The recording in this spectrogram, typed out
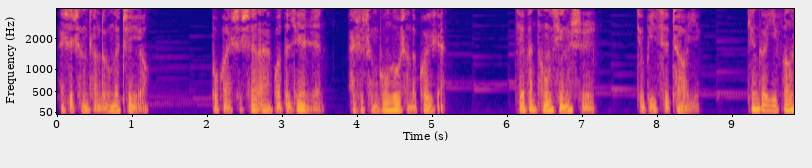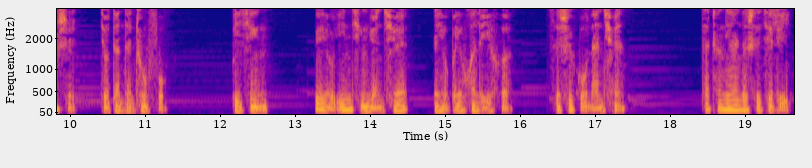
还是成长中的挚友；不管是深爱过的恋人，还是成功路上的贵人，结伴同行时，就彼此照应；天各一方时，就淡淡祝福。毕竟，月有阴晴圆缺，人有悲欢离合，此事古难全。在成年人的世界里，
